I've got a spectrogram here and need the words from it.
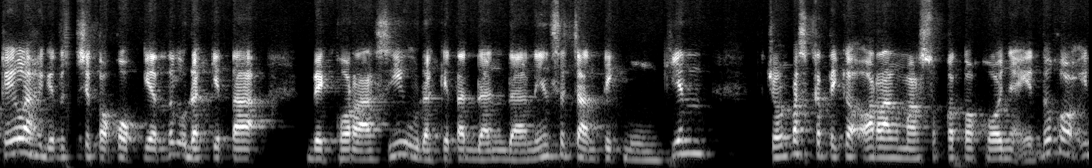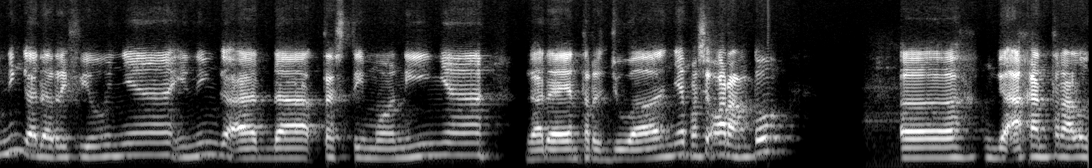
oke okay lah gitu. Si toko kita udah kita dekorasi, udah kita dandanin secantik mungkin, Cuma pas ketika orang masuk ke tokonya itu kok ini nggak ada reviewnya, ini nggak ada testimoninya, nggak ada yang terjualnya, pasti orang tuh eh, nggak uh, akan terlalu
